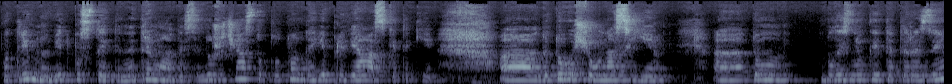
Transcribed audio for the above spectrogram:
потрібно відпустити, не триматися. Дуже часто Плутон дає прив'язки такі до того, що у нас є. Е, Тому близнюки та терези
